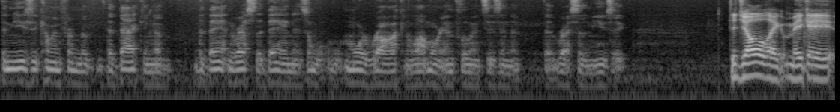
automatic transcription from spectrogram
The music coming from the the backing of the band, the rest of the band is a w- more rock and a lot more influences in the the rest of the music. Did y'all like make a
